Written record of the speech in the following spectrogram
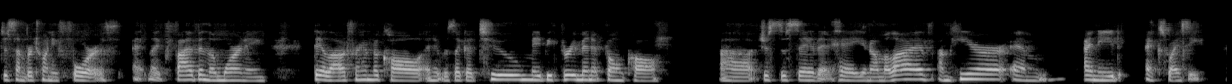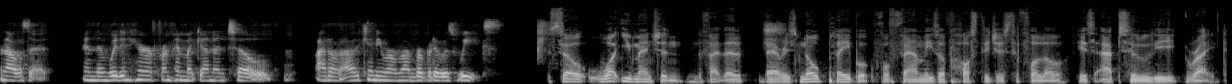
December 24th at like five in the morning. they allowed for him to call, and it was like a two, maybe three minute phone call, uh, just to say that, hey, you know, I'm alive, I'm here, and I need X, Y, Z, and that was it. And then we didn't hear from him again until I don't know, I can't even remember, but it was weeks. So, what you mentioned, the fact that there is no playbook for families of hostages to follow, is absolutely right.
